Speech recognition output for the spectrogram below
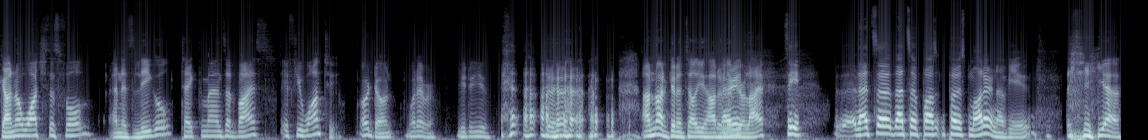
gonna watch this film and it's legal, take the man's advice if you want to, or don't, whatever. You do you. I'm not gonna tell you how to live your life. See, that's a that's a pos- postmodern of you. yeah,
